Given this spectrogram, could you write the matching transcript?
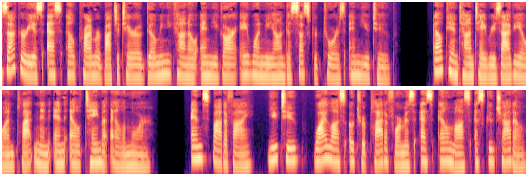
Zacarias S. el primer bachatero dominicano en llegar a 1 millón de suscriptores en YouTube. El cantante recibió un platino en el tema El Amor. En Spotify, YouTube, y las otras plataformas es el más escuchado.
